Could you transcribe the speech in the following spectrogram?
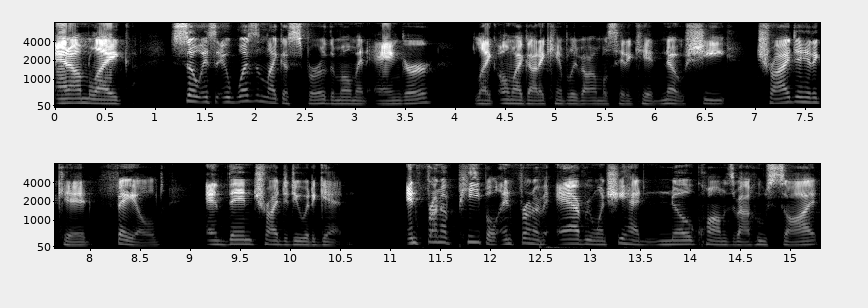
And I'm like, so it's it wasn't like a spur of the moment anger, like, oh my god, I can't believe I almost hit a kid. No, she tried to hit a kid, failed, and then tried to do it again. In front of people, in front of everyone. She had no qualms about who saw it.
